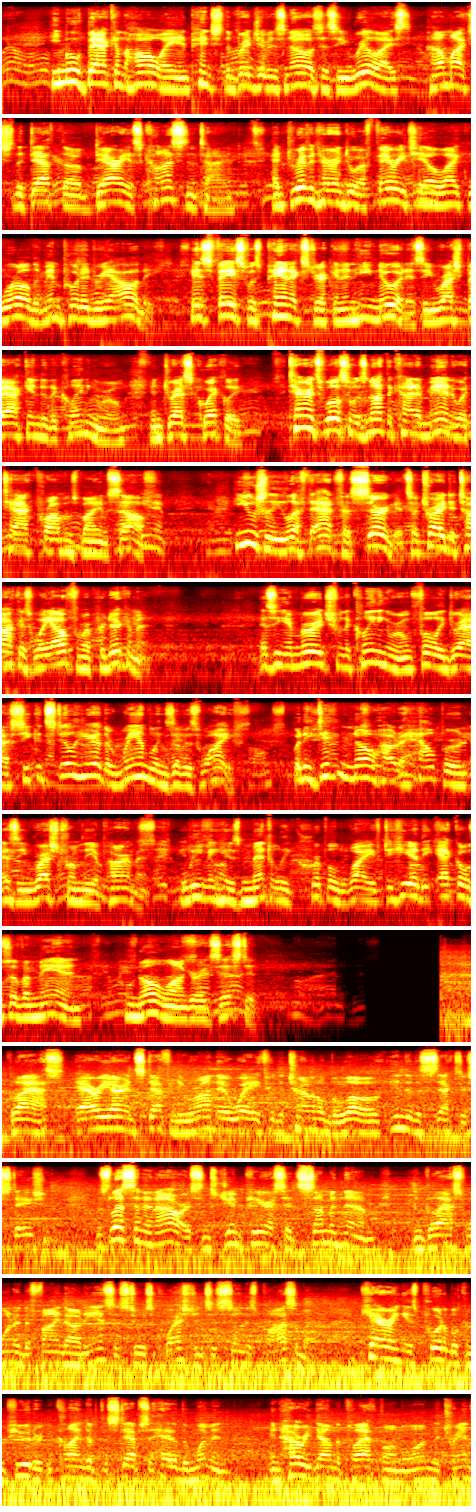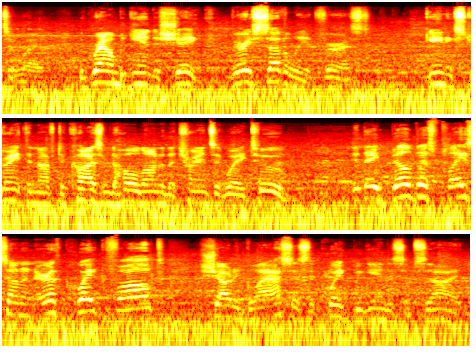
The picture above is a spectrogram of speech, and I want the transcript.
He moved back in the hallway and pinched the bridge of his nose as he realized how much the death of Darius Constantine had driven her into a fairy tale like world of inputted reality. His face was panic stricken, and he knew it as he rushed back into the cleaning room and dressed quickly. Terence Wilson was not the kind of man to attack problems by himself. He usually left that for surrogates or tried to talk his way out from a predicament. As he emerged from the cleaning room fully dressed, he could still hear the ramblings of his wife, but he didn't know how to help her as he rushed from the apartment, leaving his mentally crippled wife to hear the echoes of a man who no longer existed. Glass, Aria, and Stephanie were on their way through the terminal below into the sector station. It was less than an hour since Jim Pierce had summoned them, and Glass wanted to find out answers to his questions as soon as possible. Carrying his portable computer, he climbed up the steps ahead of the women and hurried down the platform along the transitway. The ground began to shake, very subtly at first, gaining strength enough to cause him to hold onto the transitway tube. Did they build this place on an earthquake fault? shouted Glass as the quake began to subside.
